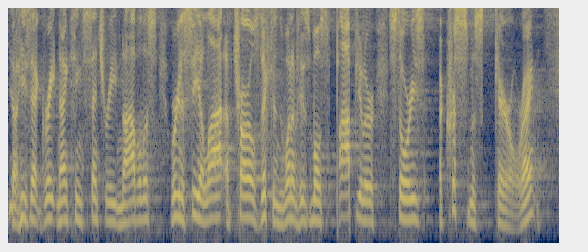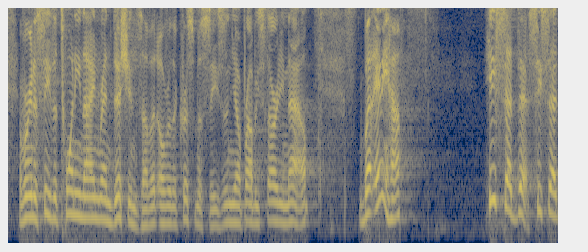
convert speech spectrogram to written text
you know, he's that great 19th century novelist. We're going to see a lot of Charles Dickens, one of his most popular stories, A Christmas Carol, right? And we're going to see the 29 renditions of it over the Christmas season, you know, probably starting now. But anyhow, he said this. He said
